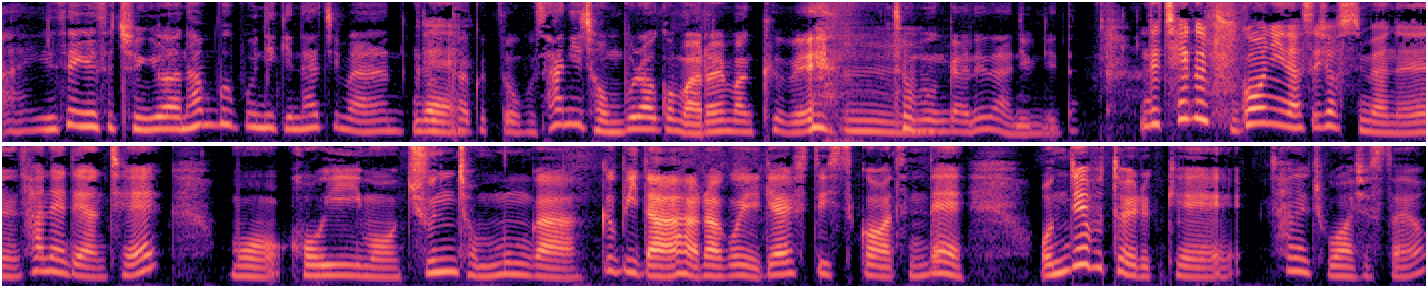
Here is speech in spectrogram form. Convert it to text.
아, 인생에서 중요한 한 부분이긴 하지만 네. 그렇다고 또뭐 산이 전부라고 말할 만큼의 음. 전문가는 아닙니다. 근데 책을 두 권이나 쓰셨으면은 산에 대한 책, 뭐 거의 뭐 준 전문가 급이다라고 얘기할 수도 있을 것 같은데 언제부터 이렇게 산을 좋아하셨어요?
